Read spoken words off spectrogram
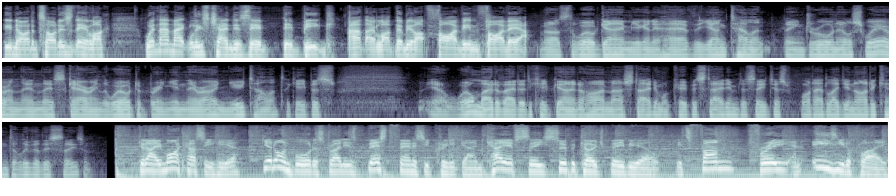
United side, isn't there? Like, when they make list changes, they're, they're big, aren't they? Like, they'll be like five in, five out. Well, it's the world game. You're going to have the young talent being drawn elsewhere, and then they're scouring the world to bring in their own new talent to keep us, you know, well motivated to keep going to Hindmarsh Stadium or Cooper Stadium to see just what Adelaide United can deliver this season. G'day, Mike Hussey here. Get on board Australia's best fantasy cricket game, KFC Supercoach BBL. It's fun, free, and easy to play.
